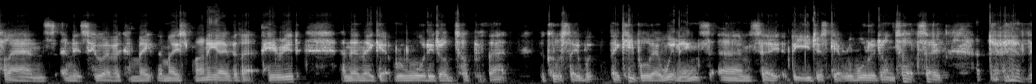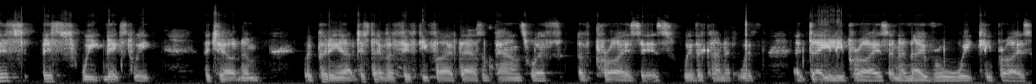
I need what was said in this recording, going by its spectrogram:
plans, and it's whoever can make the most money over that period, and then they get rewarded on top of that. Of course, they they keep all their winnings, um, so but you just get rewarded on top. So this this week, next week, the Cheltenham we're putting out just over fifty-five thousand pounds worth of prizes with a kind of with a daily prize and an overall weekly prize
